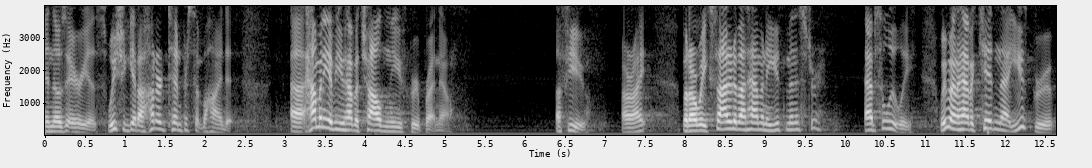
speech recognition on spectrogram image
in those areas. We should get 110% behind it. Uh, how many of you have a child in the youth group right now? A few, all right? But are we excited about having a youth minister? Absolutely. We might have a kid in that youth group,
